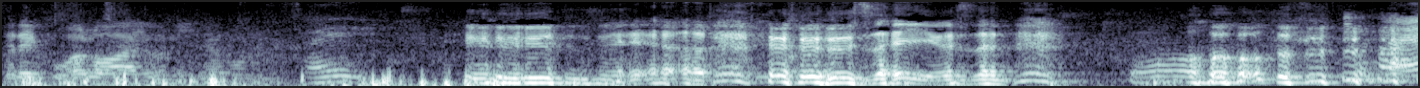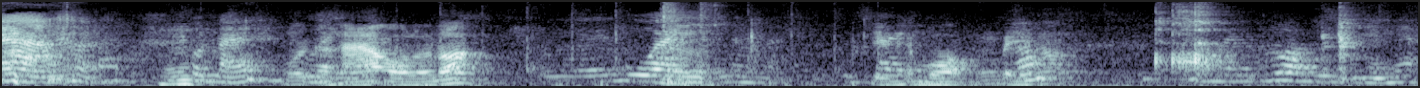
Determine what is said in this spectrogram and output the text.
จะได้ผัวรออยู่นี่นะผมใส่ใส่เยอะสันคนไหนอะ คนไหนโอ้ยก็หาออกแล้วเนาะป่วยเสียงจะบอกมึงไปเนาะมันร่วมอย่างเงี้ย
